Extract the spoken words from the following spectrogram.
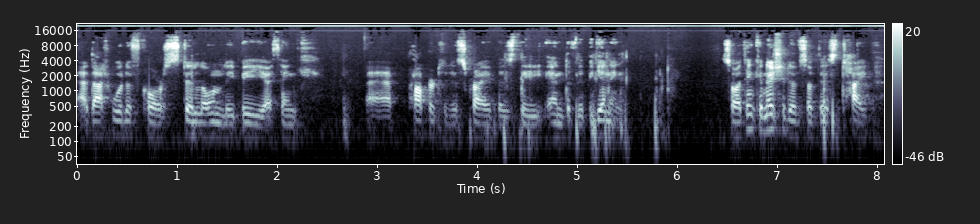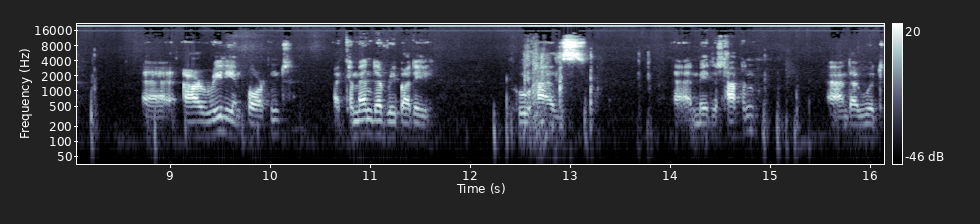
that would, of course, still only be, I think, proper to describe as the end of the beginning. So, I think initiatives of this type are really important. I commend everybody who has uh, made it happen. And I would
